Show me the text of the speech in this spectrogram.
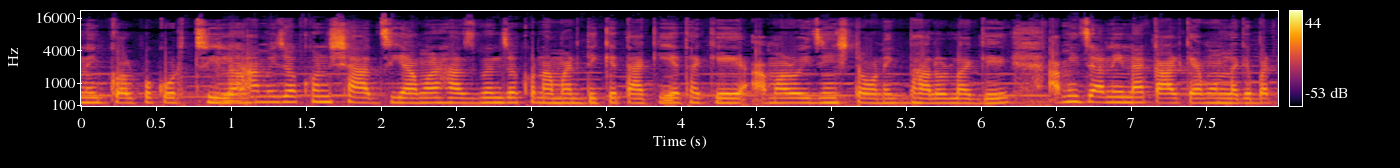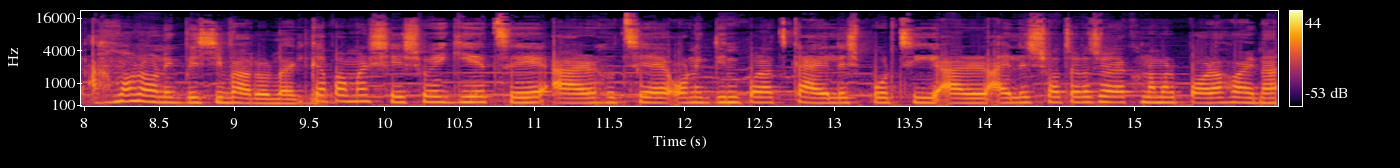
অনেক গল্প করছিলাম। আমি যখন সাজি আমার হাজবেন্ড যখন আমার দিকে তাকিয়ে থাকে আমার ওই জিনিসটা অনেক ভালো লাগে। আমি জানি না কার কেমন লাগে বাট আমার অনেক বেশি ভালো লাগে। মেকআপ আমার শেষ হয়ে গিয়েছে আর হচ্ছে অনেকদিন পর আজকে আইলেশ পড়ছি আর আইলেশ সচরাচর এখন আমার পড়া হয় না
